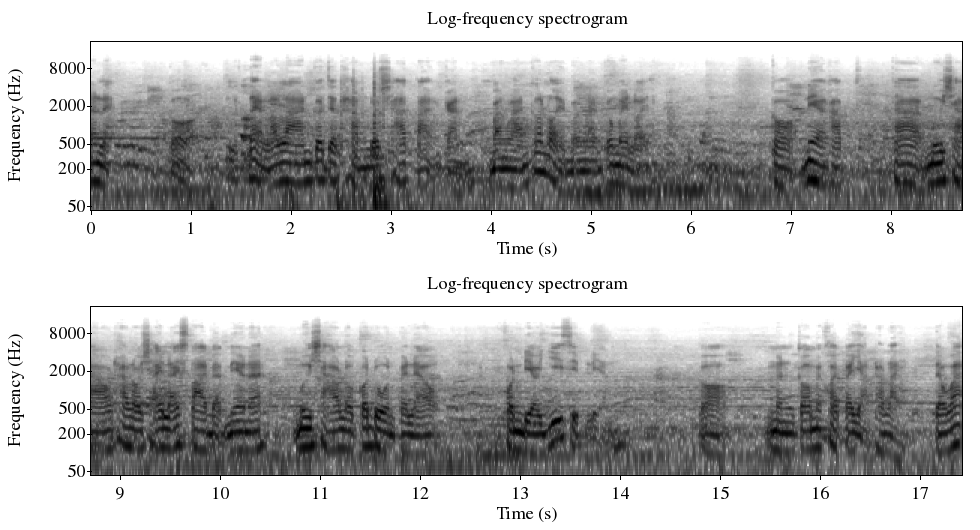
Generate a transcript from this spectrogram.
นั่นแหละก็แต่ละร้านก็จะทำรสชาติต่างกัน บางร้านก็อร่อย บางร้านก็ไม่อร่อย ก็เนี่ยครับ ถ้ามื้อเช้าถ้าเราใช้ไลฟ์สไตล์แบบนี้นะ มื้อเช้าเราก็โดนไปแล้ว คนเดียว 20 เหรียญก็มันก็ไม่ค่อยประหยัดเท่าไหร่ แต่ว่า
